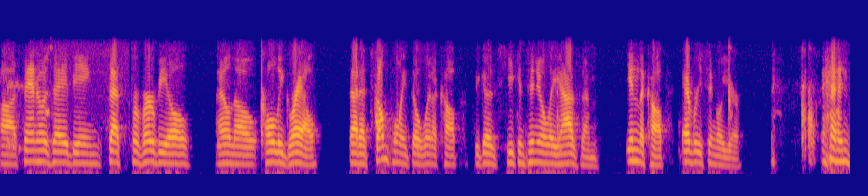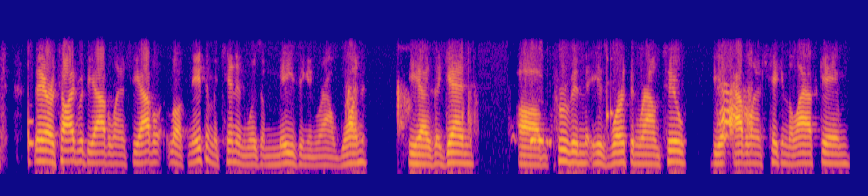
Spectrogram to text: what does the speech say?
Uh, San Jose being Seth's proverbial, I don't know, holy grail, that at some point they'll win a cup because he continually has them in the cup every single year. and they are tied with the Avalanche. The Aval- look, Nathan MacKinnon was amazing in round one. He has again um, proven his worth in round two. The Avalanche taking the last game,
